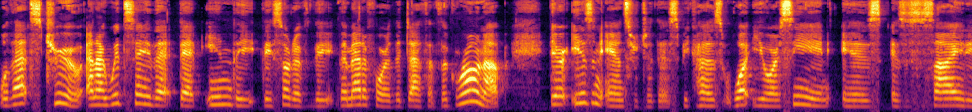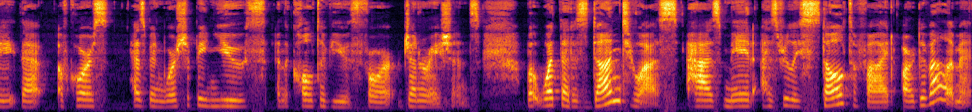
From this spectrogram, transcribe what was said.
Well, that's true, and I would say that that in the, the sort of the, the metaphor the death of the grown up, there is an answer to this because what you are seeing is is a society that, of course, has been worshiping youth and the cult of youth for generations. But what that has done to us has made has really stultified our development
